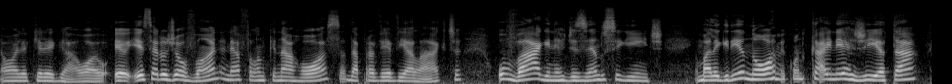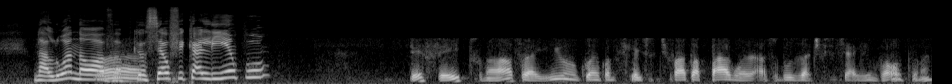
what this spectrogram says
Olha que legal. Ó, esse era o Giovanni, né, falando que na roça dá para ver a Via Láctea. O Wagner dizendo o seguinte: uma alegria enorme quando cai energia, tá? Na lua nova, ah, porque o céu fica limpo. Perfeito. Nossa, aí quando, quando de fato apagam as luzes artificiais em volta, né?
